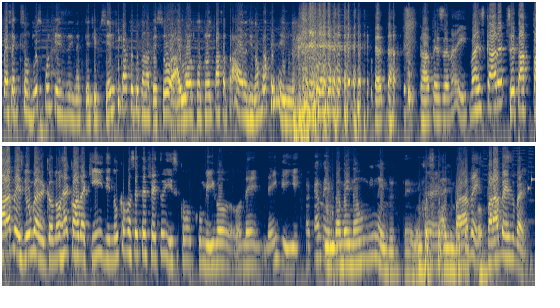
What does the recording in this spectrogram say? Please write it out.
percebe que são duas consciências aí, né? Porque, tipo, se ele ficar cutucando a pessoa, aí o autocontrole passa pra ela, de não bater nele, né? Eu tá- tava pensando aí. Mas, cara, você tá parabéns, viu, mano? Que eu não recordo aqui de nunca você ter feito isso com, comigo ou, nem, nem vi. Só que é mesmo, também não me lembro de ter É, gostado de parabéns, parabéns, velho.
